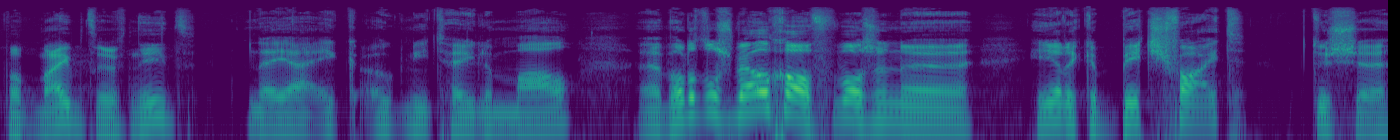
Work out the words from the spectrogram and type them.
wat mij betreft niet. Nee, ja, ik ook niet helemaal. Eh, wat het ons wel gaf, was een eh, heerlijke bitchfight tussen eh,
